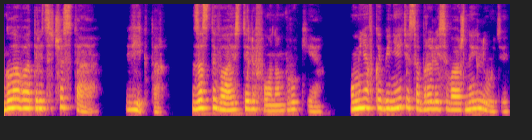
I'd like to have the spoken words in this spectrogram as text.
Глава 36. Виктор. Застываю с телефоном в руке. У меня в кабинете собрались важные люди,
